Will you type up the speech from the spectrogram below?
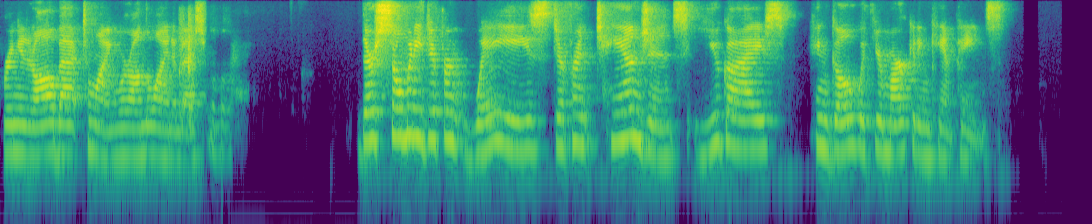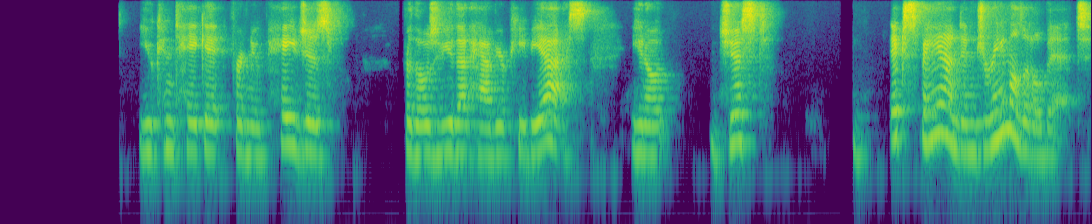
Bringing it all back to wine. We're on the wine investment mm-hmm. there's so many different ways different tangents you guys can go with your marketing campaigns. You can take it for new pages for those of you that have your pbs you know just expand and dream a little bit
